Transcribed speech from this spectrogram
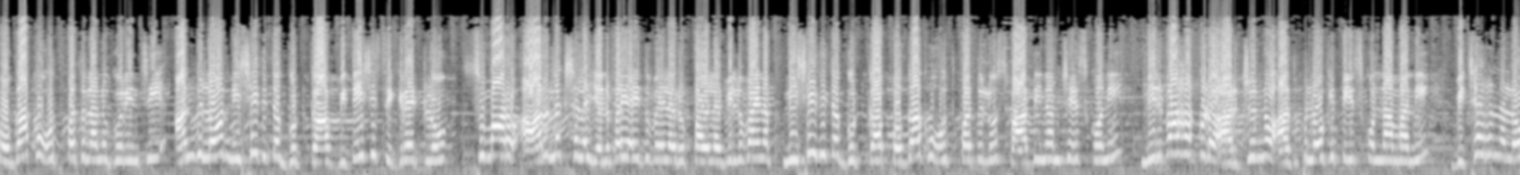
పొగాకు ఉత్పత్తులను గురించి అందులో నిషేధిత గుట్కా విదేశీ సిగరెట్లు సుమారు ఆరు లక్షల ఎనభై ఐదు వేల రూపాయల విలువైన నిషేధిత గుట్కా పొగాకు ఉత్పత్తులు స్వాధీనం చేసుకొని నిర్వాహకుడు అర్జున్ను అదుపులోకి తీసుకున్నామని విచారణలో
